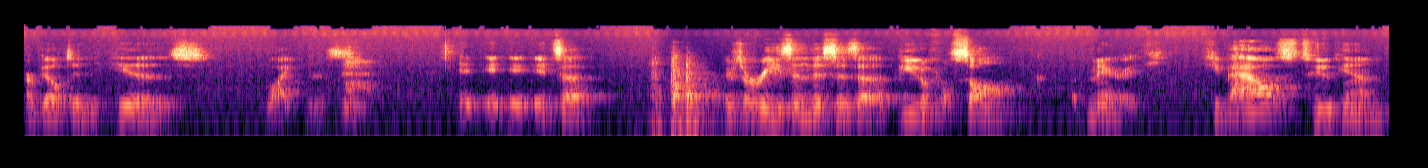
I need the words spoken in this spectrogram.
are built in His likeness. It, it, it's a there's a reason this is a beautiful song of marriage. She bows to Him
